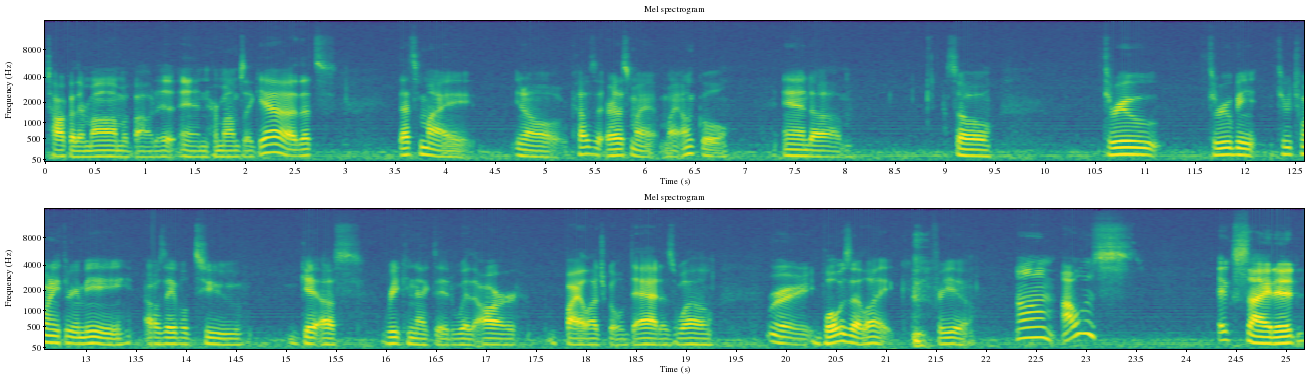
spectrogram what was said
talk with her mom about it, and her mom's like, yeah, that's that's my, you know, cousin, or that's my my uncle, and um, so through through being through 23andMe, I was able to get us reconnected with our biological dad as well. Right. What was that like for you? Um, I was excited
